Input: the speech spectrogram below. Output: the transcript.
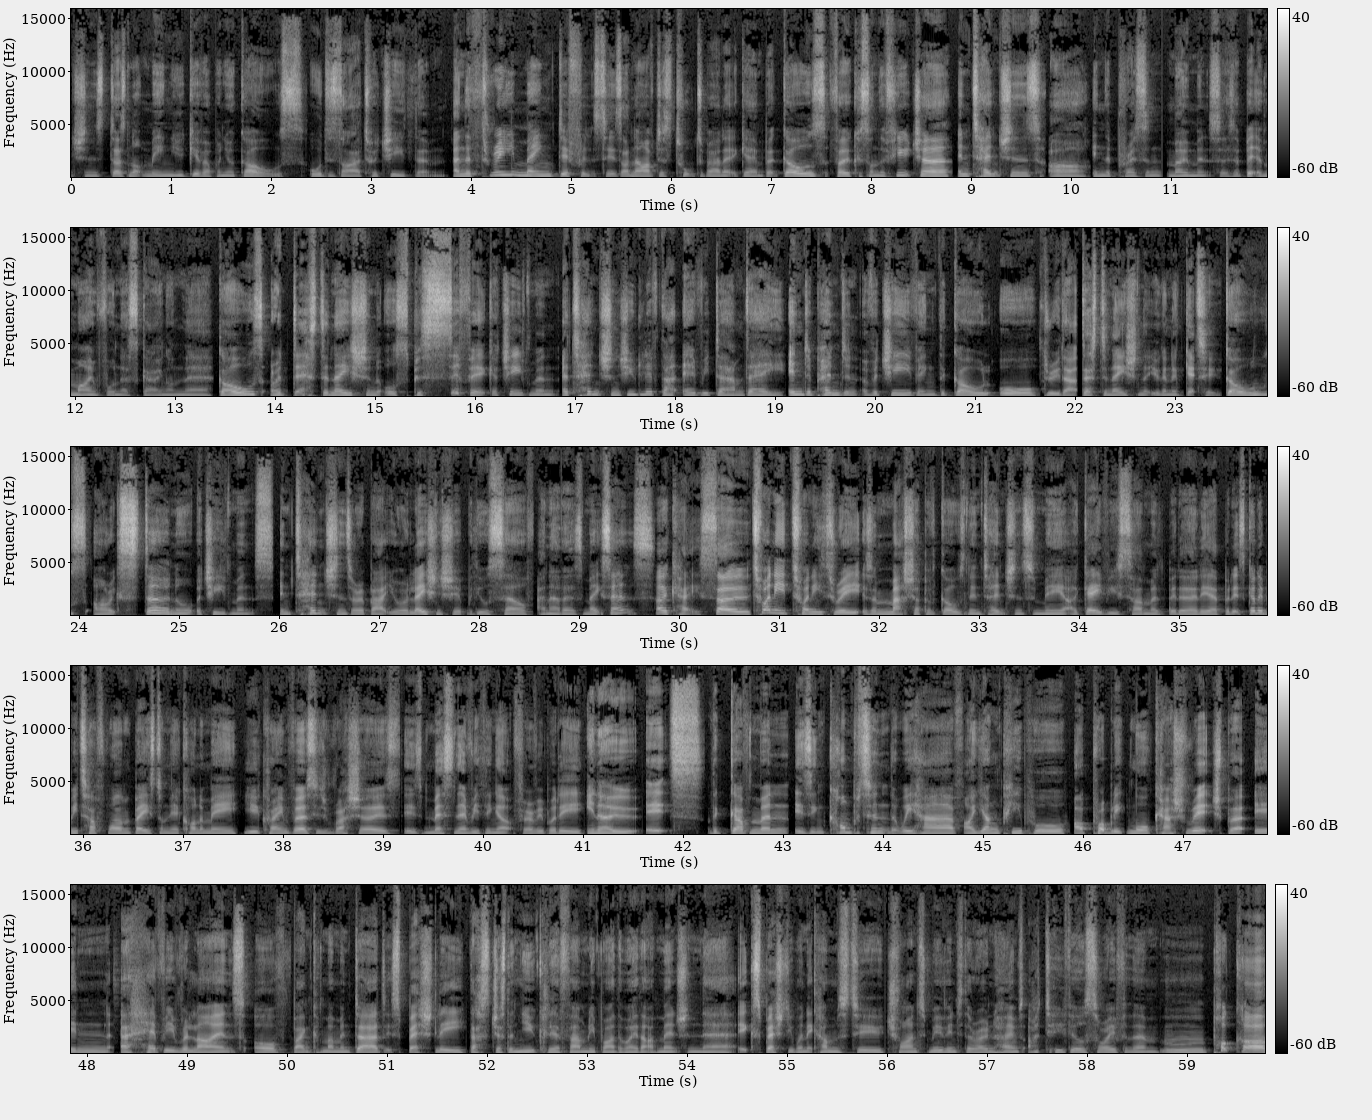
intentions does not mean you give up on your goals or desire to achieve them. And the three main differences, I know I've just talked about it again, but goals focus on the future, intentions are in the present moment. So there's a bit of mindfulness going on there. Goals are a destination or specific achievement. Intentions, you live that every damn day, independent of achieving the goal or through that destination that you're going to get to. Goals are external achievements. Intentions are about your relationship with yourself and others. Make sense? Okay, so 2023 is a mashup of goals and intentions for me. I gave you some a bit earlier, but it's going to be a tough one based on the economy. Ukraine versus Russia is, is messing everything up for everybody. You know, it's the government is incompetent that we have. Our young people are probably more cash rich, but in a heavy reliance of bank of mum and dad, especially that's just the nuclear family, by the way, that I've mentioned there, especially when it comes to trying to move into their own homes. I do feel sorry for them. Mm,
